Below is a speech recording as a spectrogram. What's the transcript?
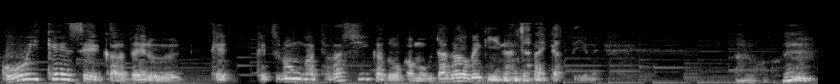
合意形成から出るけ結論が正しいかどうかも疑うべきなんじゃないかっていうね、なるほどね。うん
